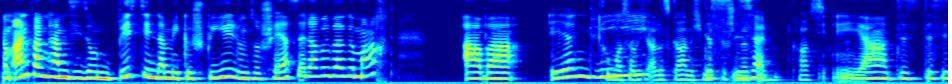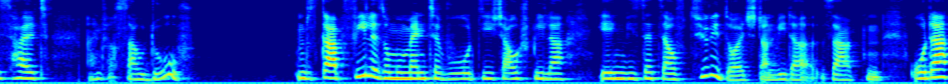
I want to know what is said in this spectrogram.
am Anfang haben sie so ein bisschen damit gespielt und so Scherze darüber gemacht. Aber irgendwie. Thomas habe ich alles gar nicht Das ist mitgeschnitten. halt- Krass. Ja, das, das ist halt einfach sau doof. Und es gab viele so Momente, wo die Schauspieler irgendwie Sätze auf Zürichdeutsch dann wieder sagten. Oder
